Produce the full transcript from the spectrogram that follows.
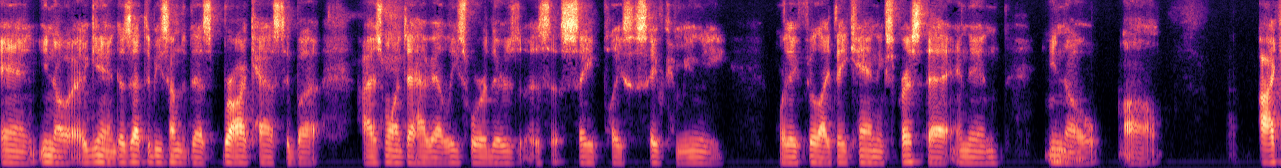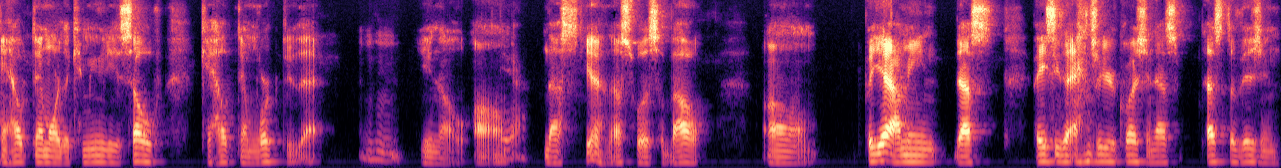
and you know, again, does have to be something that's broadcasted, but I just want to have at least where there's a safe place, a safe community where they feel like they can express that, and then you mm-hmm. know, um, I can help them or the community itself can help them work through that. Mm-hmm. You know, um, yeah. that's yeah, that's what it's about. Um, but yeah, I mean, that's basically to answer your question. That's that's the vision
